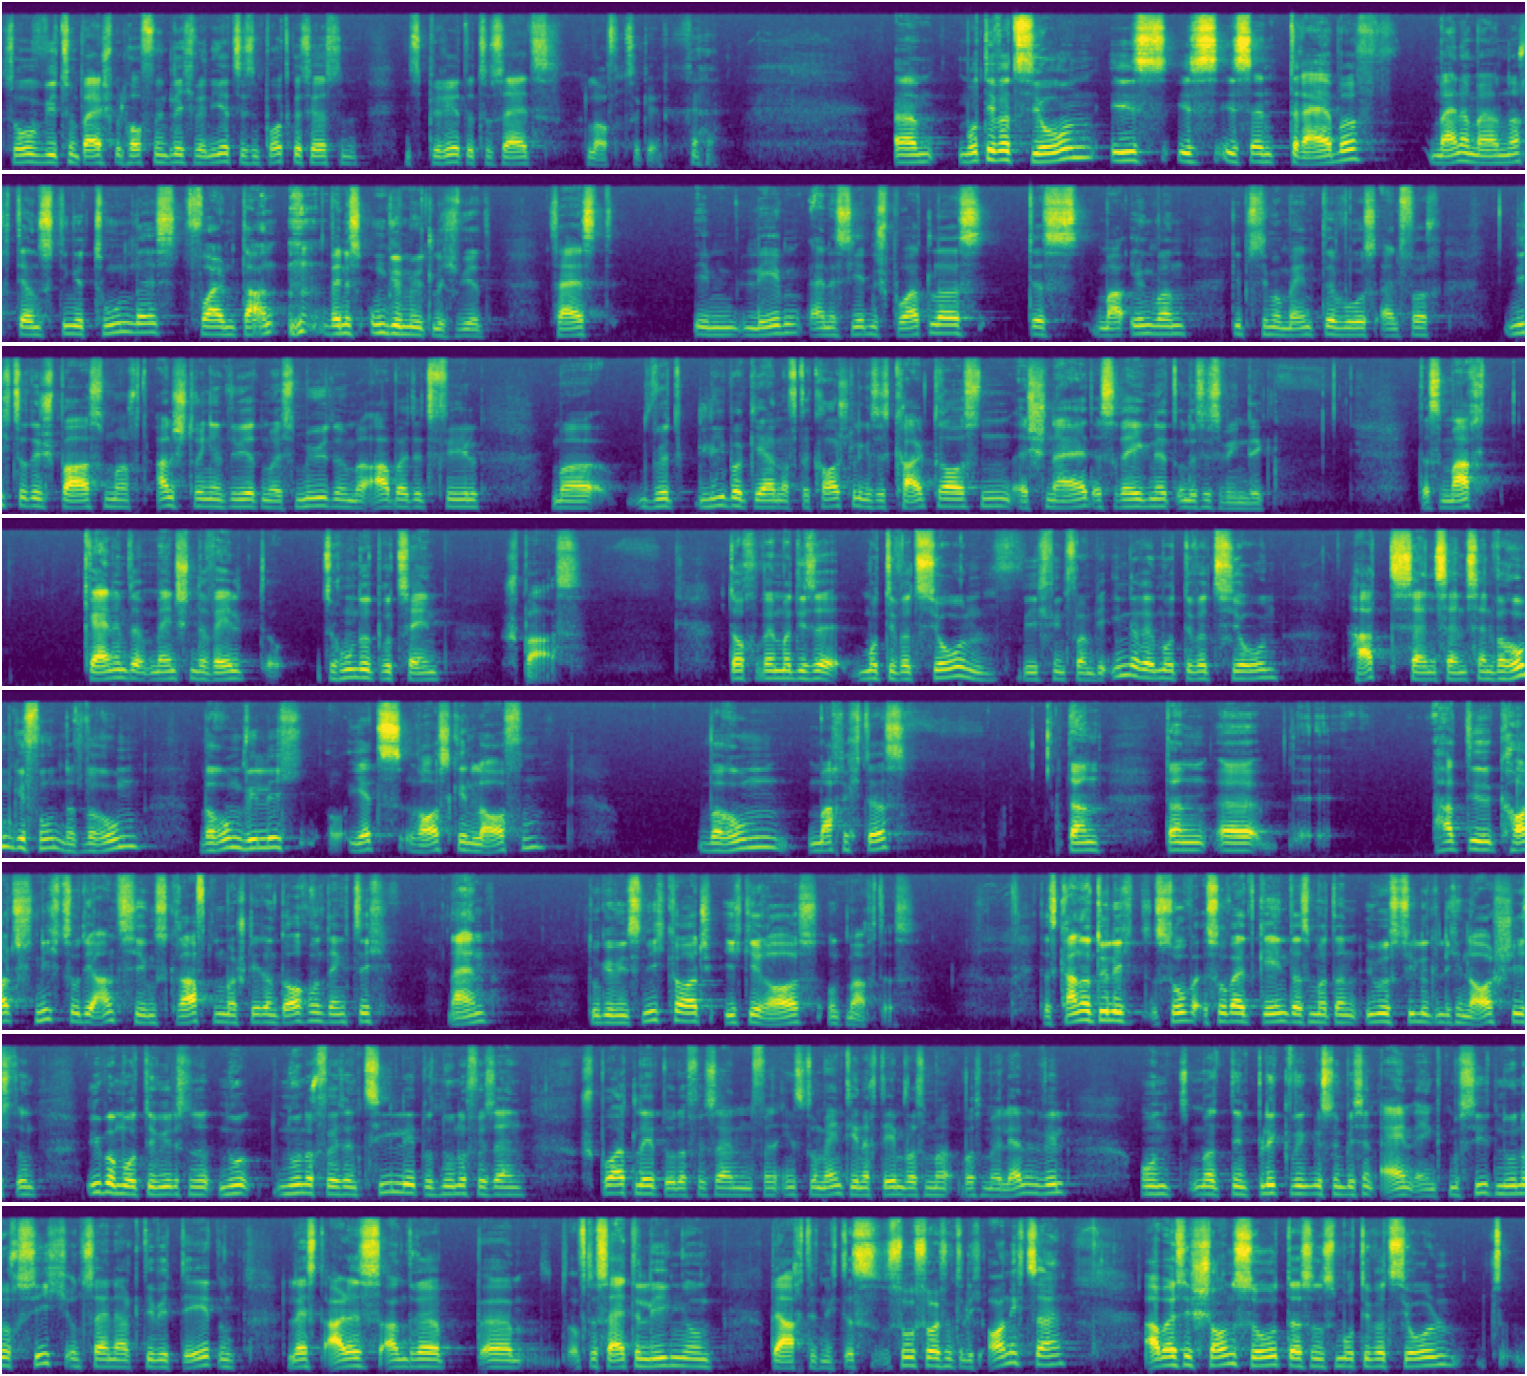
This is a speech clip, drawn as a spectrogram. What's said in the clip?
So wie zum Beispiel hoffentlich, wenn ihr jetzt diesen Podcast hört, inspiriert dazu seid, laufen zu gehen. ähm, Motivation ist, ist, ist ein Treiber meiner Meinung nach, der uns Dinge tun lässt, vor allem dann, wenn es ungemütlich wird. Das heißt, im Leben eines jeden Sportlers, das, irgendwann gibt es die Momente, wo es einfach nicht so den Spaß macht, anstrengend wird, man ist müde, man arbeitet viel, man wird lieber gern auf der Couch liegen, es ist kalt draußen, es schneit, es regnet und es ist windig. Das macht keinem Menschen der Welt zu 100% Spaß. Doch wenn man diese Motivation, wie ich finde, vor allem die innere Motivation hat, sein, sein, sein Warum gefunden hat, warum, warum will ich jetzt rausgehen, laufen, warum mache ich das, dann, dann äh, hat die Couch nicht so die Anziehungskraft und man steht dann doch und denkt sich, nein, du gewinnst nicht Couch, ich gehe raus und mache das. Das kann natürlich so, so weit gehen, dass man dann übers Ziel natürlich hinausschießt und übermotiviert ist, und nur, nur noch für sein Ziel lebt und nur noch für seinen Sport lebt oder für sein, für sein Instrument, je nachdem, was man, was man lernen will. Und man den Blickwinkel so ein bisschen einengt. Man sieht nur noch sich und seine Aktivität und lässt alles andere äh, auf der Seite liegen und beachtet nicht. Das, so soll es natürlich auch nicht sein. Aber es ist schon so, dass uns Motivation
